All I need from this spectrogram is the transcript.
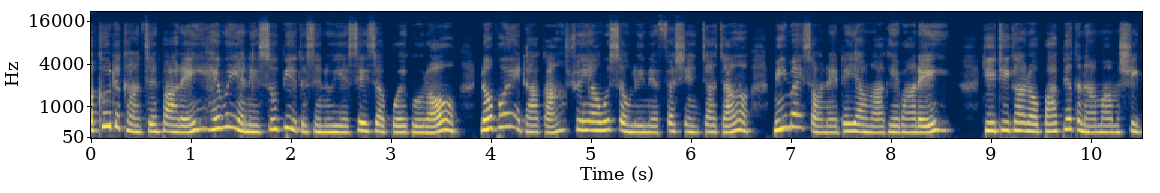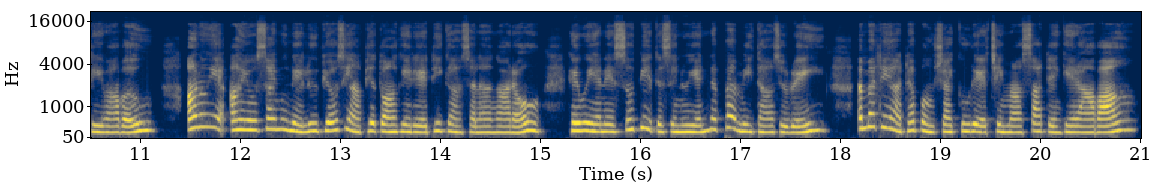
အခုတခါကျင်းပတဲ့ဟိဝိယန်နဲ့စိုးပြေသစင်တို့ရဲ့စိတ်ဆက်ပွဲကိုတော့နော်ဘောရထားကရွှေရောင်ဝတ်စုံလေးနဲ့ဖက်ရှင်ကြကြမိမိုက်ဆောင်နဲ့တက်ရောက်လာခဲ့ပါတယ်။ဒီအထိကတော့ဘာပြဿနာမှမရှိသေးပါဘူး။အားလုံးရဲ့အာယုံဆိုင်မှုနဲ့လူပြောစရာဖြစ်သွားခဲ့တဲ့အဓိကဇလန်ကတော့ဟိဝိယန်နဲ့စိုးပြေသစင်တို့ရဲ့နှစ်ဖက်မိသားစုတွေအမတ်တရဓာတ်ပုံရှိုက်ကူးတဲ့အချိန်မှာစတင်ခဲ့တာပါ။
